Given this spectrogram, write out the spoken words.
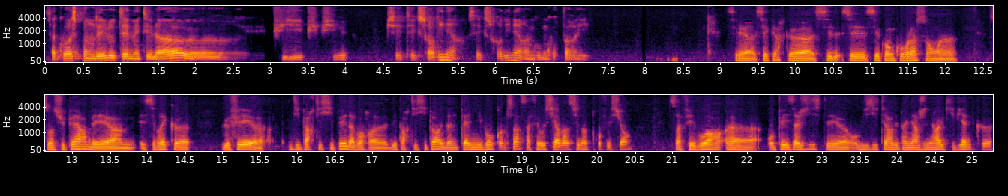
Ça correspondait, le thème était là, euh, et puis, puis, puis c'était extraordinaire. C'est extraordinaire un concours pareil. C'est clair que ces, concours-là sont, superbes et, et c'est vrai que le fait d'y participer, d'avoir des participants d'un tel niveau comme ça, ça fait aussi avancer notre profession. Ça fait voir euh, aux paysagistes et aux visiteurs de manière générale qui viennent que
